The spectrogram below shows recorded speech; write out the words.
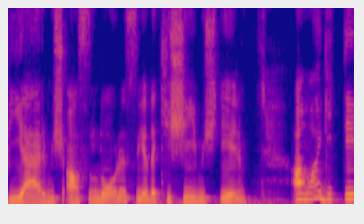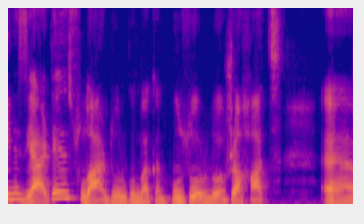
bir yermiş aslında orası ya da kişiymiş diyelim. Ama gittiğiniz yerde sular durgun bakın. Huzurlu, rahat. Ee,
